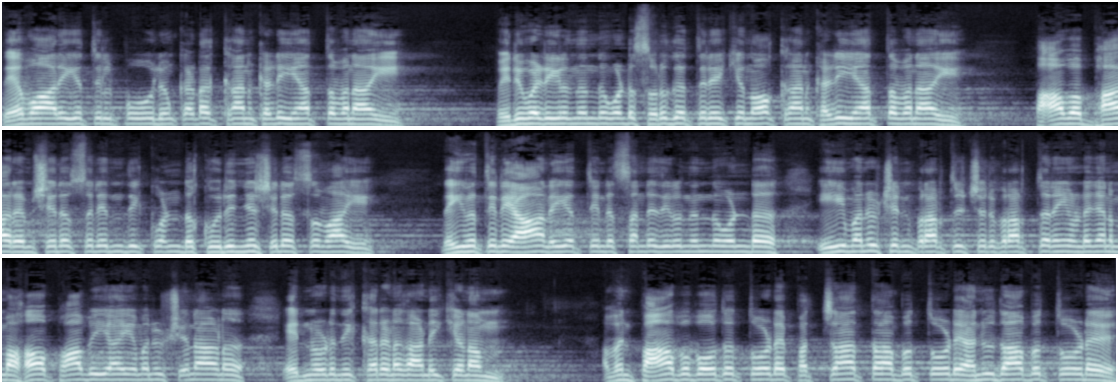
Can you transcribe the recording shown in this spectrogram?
ദേവാലയത്തിൽ പോലും കടക്കാൻ കഴിയാത്തവനായി പെരുവഴിയിൽ നിന്നുകൊണ്ട് സ്വർഗത്തിലേക്ക് നോക്കാൻ കഴിയാത്തവനായി പാവഭാരം ശിരസ്സിലെന്തിക്കൊണ്ട് കുരിഞ്ഞ ശിരസ്സുമായി ദൈവത്തിന്റെ ആലയത്തിന്റെ സന്നിധിയിൽ നിന്നുകൊണ്ട് ഈ മനുഷ്യൻ പ്രാർത്ഥിച്ചൊരു പ്രാർത്ഥനയുണ്ട്. ഞാൻ മഹാപാപിയായ മനുഷ്യനാണ്. എന്നോട് നീ കരുണ കാണിക്കണം. അവൻ പാപബോധത്തോടെ പശ്ചാത്താപത്തോടെ അനുതാപത്തോടെ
